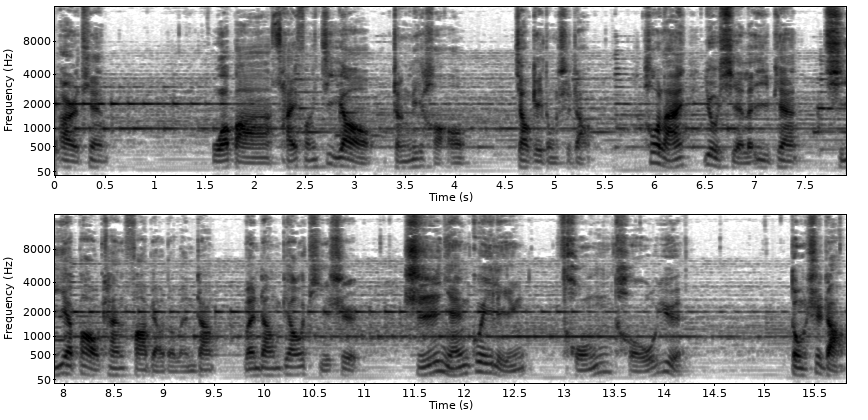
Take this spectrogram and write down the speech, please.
第二天，我把采访纪要整理好，交给董事长。后来又写了一篇企业报刊发表的文章，文章标题是“十年归零，从头越”。董事长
